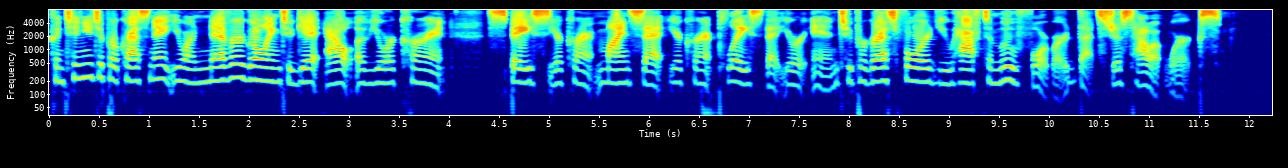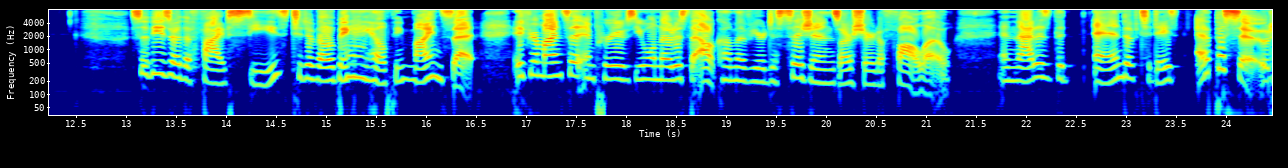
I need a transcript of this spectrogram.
continue to procrastinate, you are never going to get out of your current space, your current mindset, your current place that you're in. To progress forward, you have to move forward. That's just how it works. So these are the five C's to developing a healthy mindset. If your mindset improves, you will notice the outcome of your decisions are sure to follow. And that is the end of today's episode.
